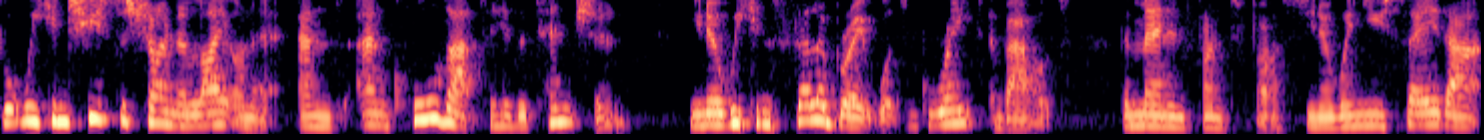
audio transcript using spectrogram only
But we can choose to shine a light on it and and call that to his attention. You know, we can celebrate what's great about the men in front of us. You know, when you say that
